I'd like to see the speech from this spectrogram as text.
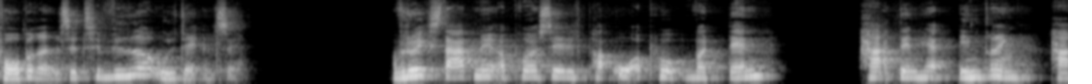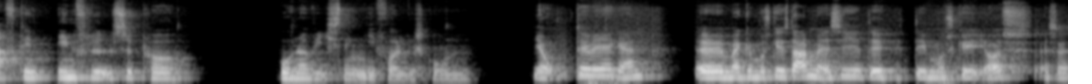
forberedelse til videre uddannelse. Og vil du ikke starte med at prøve at sætte et par ord på, hvordan har den her ændring haft en indflydelse på undervisningen i folkeskolen? Jo, det vil jeg gerne. Øh, man kan måske starte med at sige, at det, det er måske også altså,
